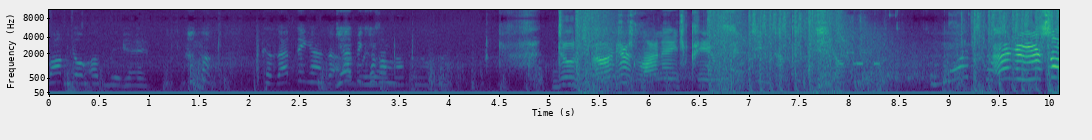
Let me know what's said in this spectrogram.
bopped your ugly head. Cause that thing has a Yeah, ugly because head, I'm- not gonna lie. Dude, Andrew's 9 HP and 50 FP shield. What the? Andrew, you're so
